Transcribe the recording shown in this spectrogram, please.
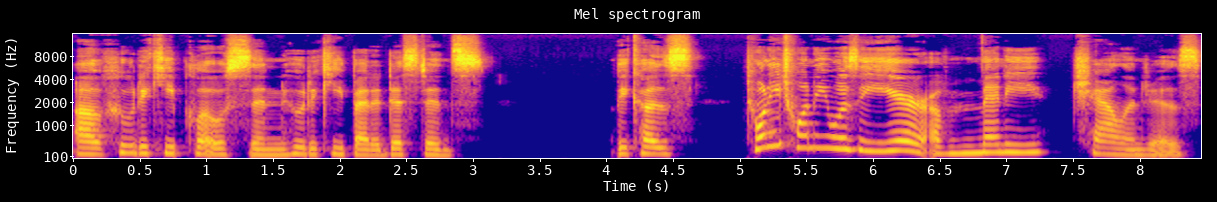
of who to keep close and who to keep at a distance. Because 2020 was a year of many challenges,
